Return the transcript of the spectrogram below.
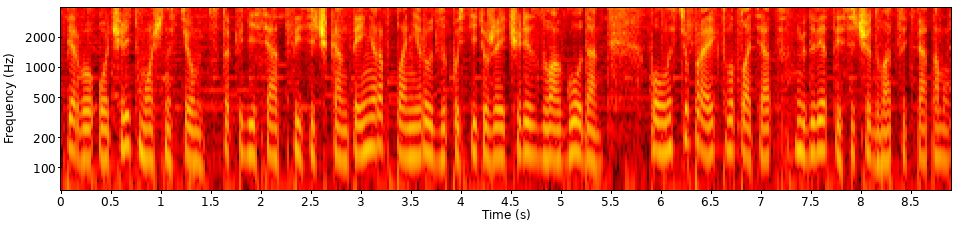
В первую очередь мощностью 150 150 тысяч контейнеров планируют запустить уже через два года. Полностью проект воплотят к 2025 году.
